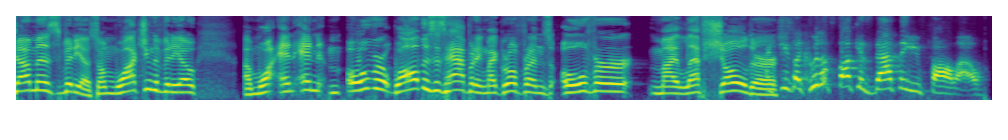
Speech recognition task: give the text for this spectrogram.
dumbest video. So I'm watching the video. I'm wa- and and over while this is happening, my girlfriend's over my left shoulder. She's like, "Who the fuck is that that you follow?"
